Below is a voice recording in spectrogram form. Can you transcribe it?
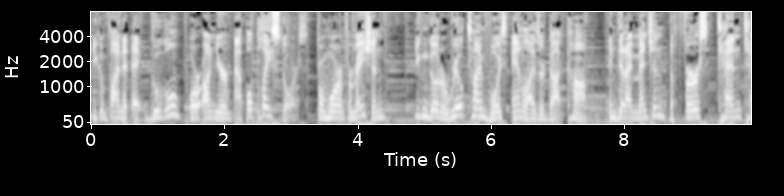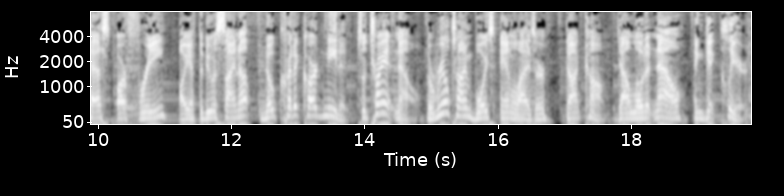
You can find it at Google or on your Apple Play stores. For more information, you can go to realtimevoiceanalyzer.com. And did I mention the first 10 tests are free? All you have to do is sign up, no credit card needed. So try it now. The realtimevoiceanalyzer.com. Download it now and get cleared.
